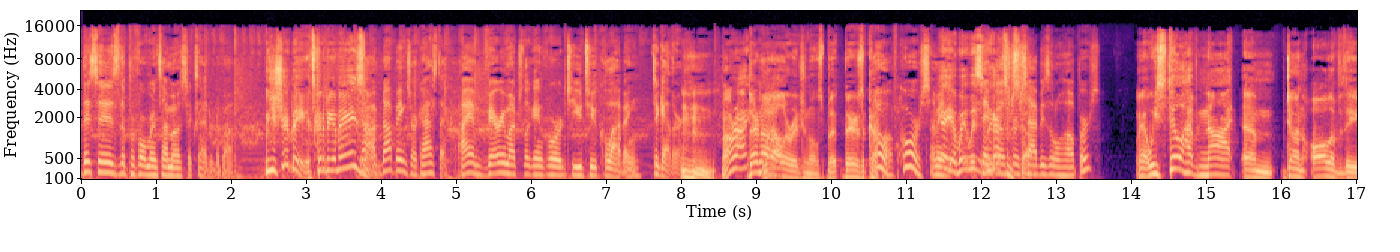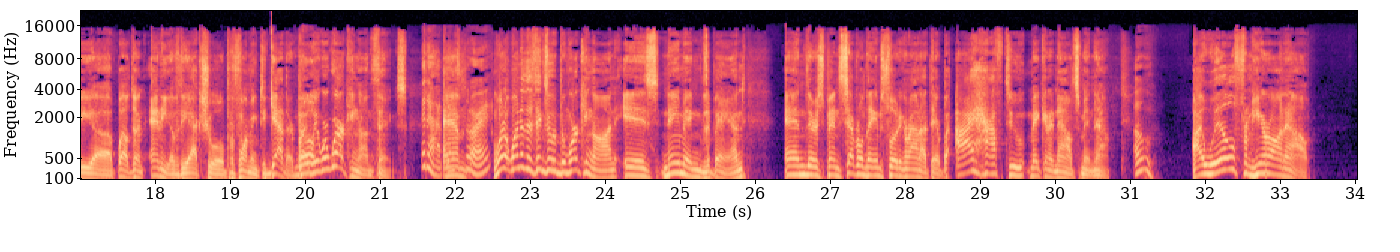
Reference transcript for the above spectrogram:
this is the performance I'm most excited about. Well, you should be. It's going to be amazing. No, I'm not being sarcastic. I am very much looking forward to you two collabing together. Mm-hmm. All right. they're not Well, all originals, but there's a couple. Oh, of course. I mean, Yeah, yeah, we- we- same we got goes some for stuff. Sabby's Little Helpers. Well, we still have not um, done all of the, uh, well, done any of the actual performing together, but No. we were working on things. It happens. All right. One, one of the things that we've been working on is naming the band, and there's been several names floating around out there, but I have to make an announcement now. Oh, I will, from here on out,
